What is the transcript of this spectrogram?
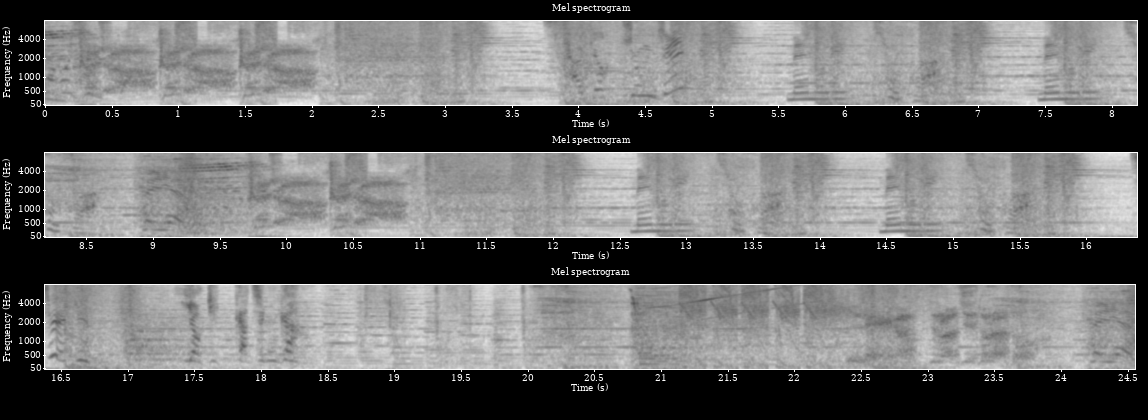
가보실까 가자 가자. 사격 중지 메모리 초과 메모리 초과 편리하고 가자 가자. 메모리 초과 메모리 초과 제길 여기까진가 내가 쓰러지더라도 편리하고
